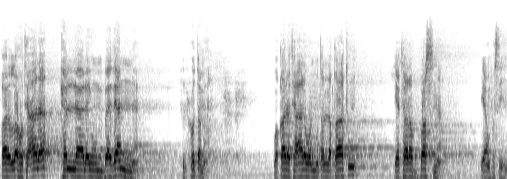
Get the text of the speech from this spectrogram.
قال الله تعالى كلا لينبذن في الحطمة وقال تعالى والمطلقات يتربصن بأنفسهن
